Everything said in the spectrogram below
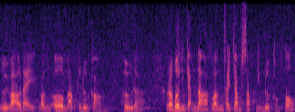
người vợ này vẫn ôm ấp cái đứa con hư đó. Rồi bên cạnh đó vẫn phải chăm sóc những đứa con tốt.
